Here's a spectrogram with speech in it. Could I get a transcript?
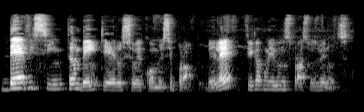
deve sim também ter o seu e-commerce próprio, beleza? Fica comigo nos próximos minutos.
